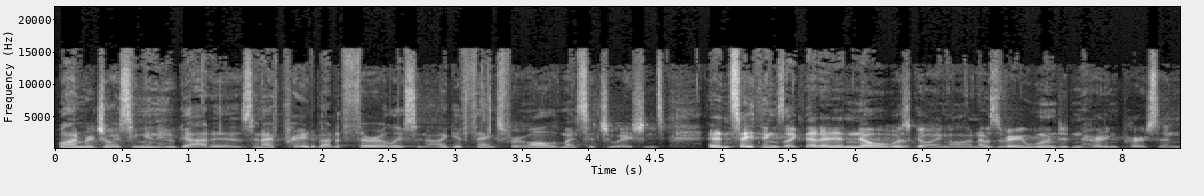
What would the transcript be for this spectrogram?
well, I'm rejoicing in who God is, and I've prayed about it thoroughly, so now I give thanks for all of my situations. I didn't say things like that. I didn't know what was going on. I was a very wounded and hurting person.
